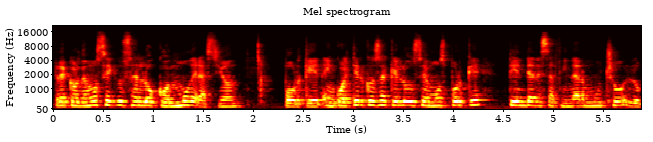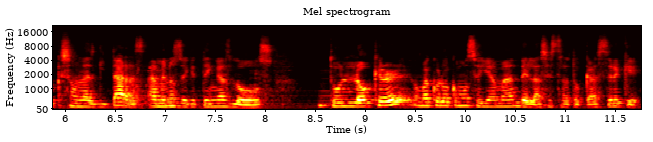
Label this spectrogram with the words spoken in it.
recordemos que hay que usarlo con moderación porque en cualquier cosa que lo usemos porque tiende a desafinar mucho lo que son las guitarras, a menos de que tengas los Tune Locker, no me acuerdo cómo se llaman, de las Stratocaster que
